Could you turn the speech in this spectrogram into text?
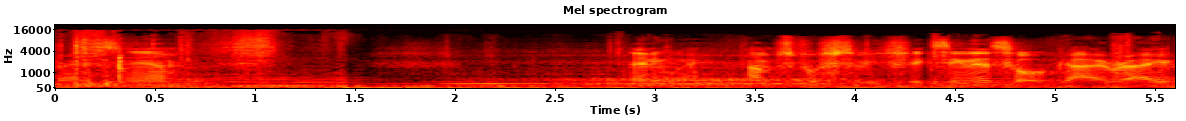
right, Sam? Anyway, I'm supposed to be fixing this whole guy, right?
